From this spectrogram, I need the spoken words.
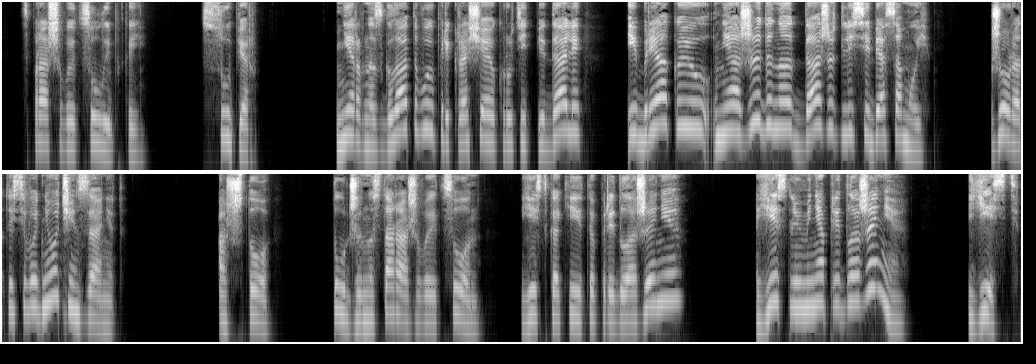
– спрашивает с улыбкой. «Супер!» Нервно сглатываю, прекращаю крутить педали и брякаю неожиданно даже для себя самой. «Жора, ты сегодня очень занят?» «А что?» Тут же настораживается он. Есть какие-то предложения? Есть ли у меня предложения? Есть.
